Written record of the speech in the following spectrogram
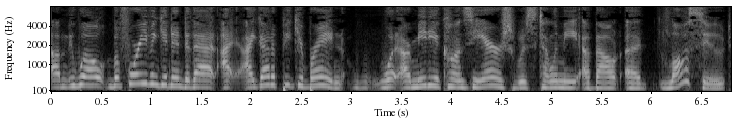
Um, well, before I even get into that, I, I got to pick your brain. What our media concierge was telling me about a lawsuit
